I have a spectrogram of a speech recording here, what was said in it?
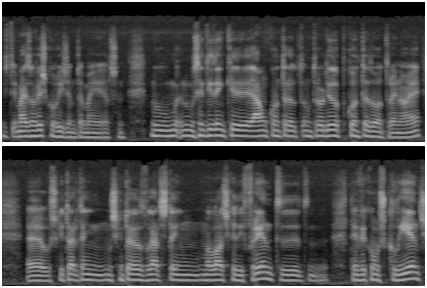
de, mais uma vez corrija-me também, Alexandre, no, no, sentido em que há um, contra, um trabalhador por conta de outro, não é? Uh, o escritório tem, um escritório de advogados tem uma lógica diferente, tem a ver com os clientes,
